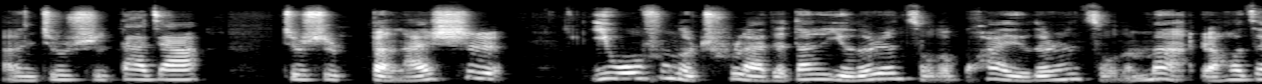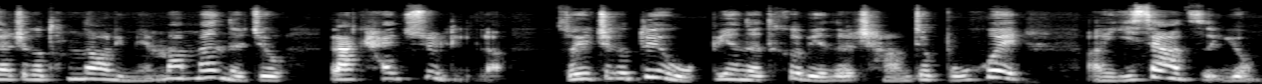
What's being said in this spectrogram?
嗯，就是大家就是本来是一窝蜂的出来的，但是有的人走得快，有的人走得慢，然后在这个通道里面慢慢的就拉开距离了，所以这个队伍变得特别的长，就不会啊一下子涌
